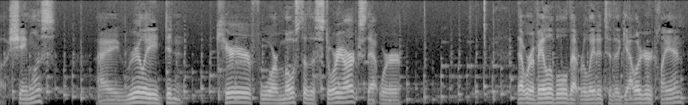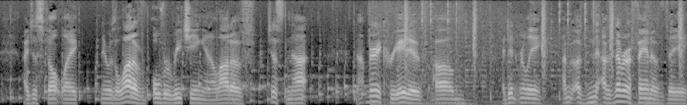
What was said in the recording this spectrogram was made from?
uh, Shameless. I really didn't care for most of the story arcs that were that were available that related to the Gallagher clan. I just felt like there was a lot of overreaching and a lot of just not not very creative. Um, I didn't really. I'm, ne- i was never a fan of the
